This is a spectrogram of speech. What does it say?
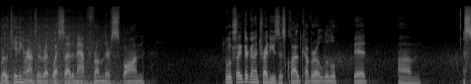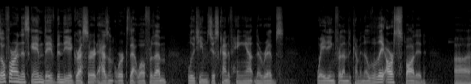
rotating around to the west side of the map from their spawn. Looks like they're going to try to use this cloud cover a little bit. Um, so far in this game, they've been the aggressor. It hasn't worked that well for them. Blue team's just kind of hanging out in their ribs, waiting for them to come in. Although they are spotted. Uh,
